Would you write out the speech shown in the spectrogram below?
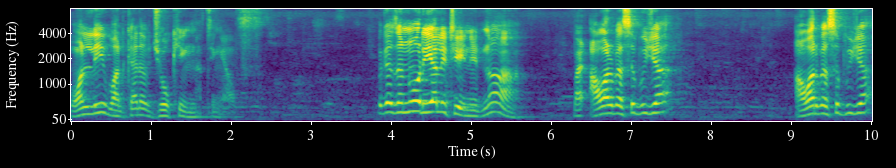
only one kind of joking, nothing else. Because there is no reality in it, no? But our Vyasa Puja, our Vyasa Puja,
